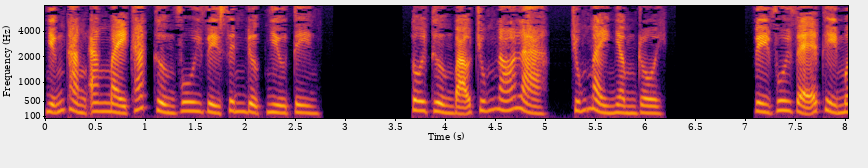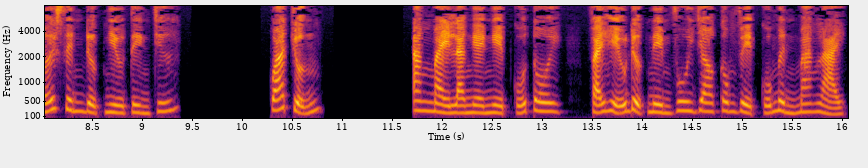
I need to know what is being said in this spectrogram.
Những thằng ăn mày khác thường vui vì xin được nhiều tiền. Tôi thường bảo chúng nó là, chúng mày nhầm rồi. Vì vui vẻ thì mới xin được nhiều tiền chứ. Quá chuẩn. Ăn mày là nghề nghiệp của tôi, phải hiểu được niềm vui do công việc của mình mang lại.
